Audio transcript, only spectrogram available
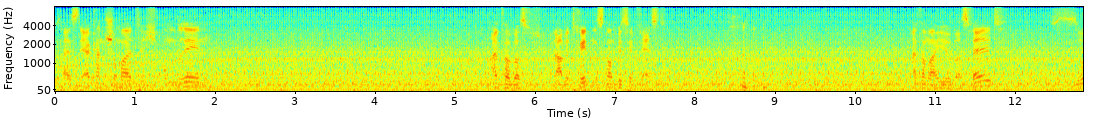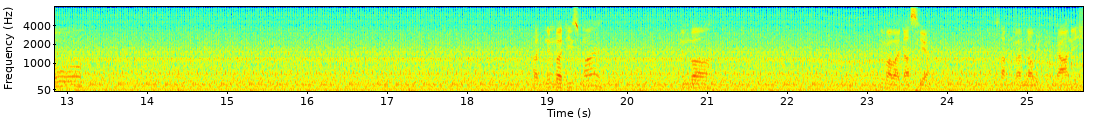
Das heißt, er kann schon mal sich umdrehen. einfach was... Ja, wir treten es noch ein bisschen fest. einfach mal hier übers Feld. So. Was nehmen wir diesmal? Nehmen wir... Wir mal das hier. Das hatten wir, glaube ich, noch gar nicht.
